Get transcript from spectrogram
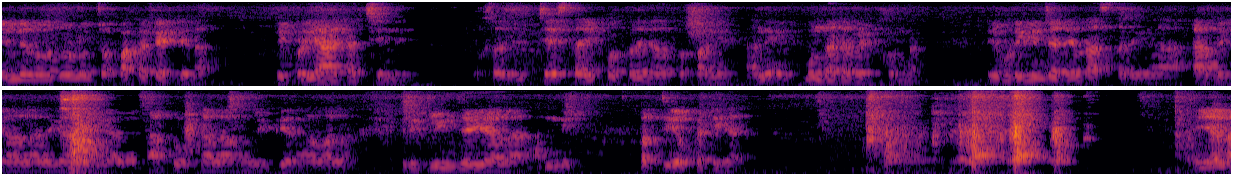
ఎన్ని రోజుల నుంచో పక్కకెట్టిన ఇప్పుడు యాకొచ్చింది ఒకసారి చేస్తే అయిపోతుంది కదా ఒక పని అని ముందట పెట్టుకున్నా. ఇప్పుడు ఇంజనీర్ రాస్తారు ఇక? కాపీ కావాలా అది కావాలి ఇది కావాలి ఆ తూకాలా మళ్ళీ ఇది రావాలా ఇది క్లీన్ చేయాలా అన్ని ప్రతి ఒక్కటిగా. ఇవాళ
